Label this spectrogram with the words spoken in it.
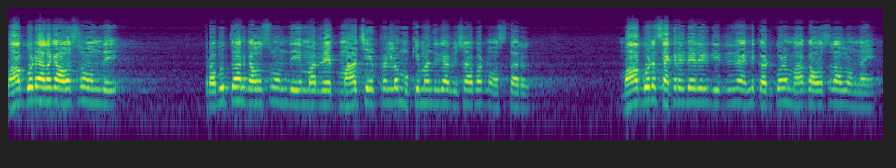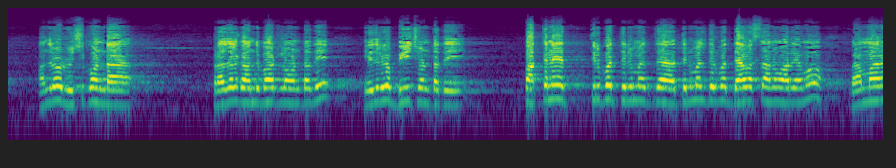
మాకు కూడా అలాగే అవసరం ఉంది. ప్రభుత్వానికి అవసరం ఉంది. మరి రేపు మార్చి ఏప్రిల్లో ముఖ్యమంత్రి గారు విశాఖపట్నం వస్తారు. మాకు కూడా సెక్రటేరియట్ అన్ని కట్టుకోవడం మాకు అవసరాలు ఉన్నాయి. అందులో రుషికొండ ప్రజలకు అందుబాటులో ఉంటుంది. ఎదురుగా బీచ్ ఉంటది. పక్కనే తిరుపతి తిరుమల తిరుమల తిరుపతి దేవస్థానం వారేమో బ్రహ్మాండ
